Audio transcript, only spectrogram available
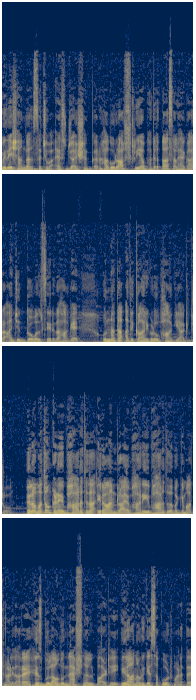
ವಿದೇಶಾಂಗ ಸಚಿವ ಎಸ್ ಜೈಶಂಕರ್ ಹಾಗೂ ರಾಷ್ಟ್ರೀಯ ಭದ್ರತಾ ಸಲಹೆಗಾರ ಅಜಿತ್ ದೋವಲ್ ಸೇರಿದ ಹಾಗೆ ಉನ್ನತ ಅಧಿಕಾರಿಗಳು ಭಾಗಿಯಾಗಿದ್ರು. ಏನೋ ಮತ್ತೊಂದು ಕಡೆ ಭಾರತದ ಇರಾನ್ ರಾಯಭಾರಿ ಭಾರತದ ಬಗ್ಗೆ ಮಾತನಾಡಿದ್ದಾರೆ. ಹಿಜ್ಬುಲ್ಲಾ ಒಂದು ನ್ಯಾಷನಲ್ ಪಾರ್ಟಿ. ಇರಾನ್ ಅವರಿಗೆ ಸಪೋರ್ಟ್ ಮಾಡುತ್ತೆ.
